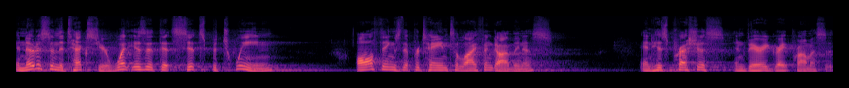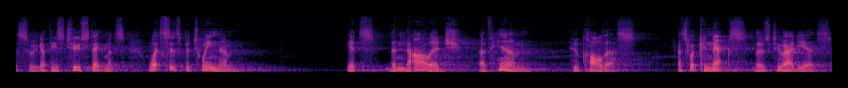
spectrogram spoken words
And notice in the text here, what is it that sits between all things that pertain to life and godliness and his precious and very great promises? So we've got these two statements. What sits between them? It's the knowledge of him who called us. That's what connects those two ideas.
